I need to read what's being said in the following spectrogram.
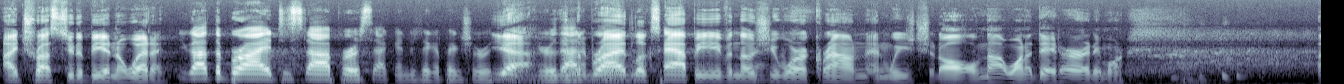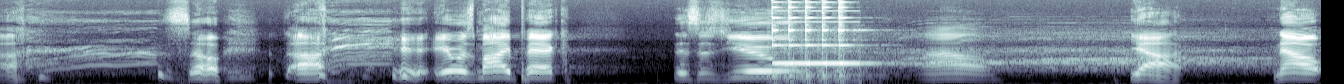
I trust you to be in a wedding. You got the bride to stop for a second to take a picture with Yeah, you. You're and the bride looks happy even though she wore a crown, and we should all not want to date her anymore. Uh, so uh, here was my pick. This is you. Wow. Yeah. Now,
